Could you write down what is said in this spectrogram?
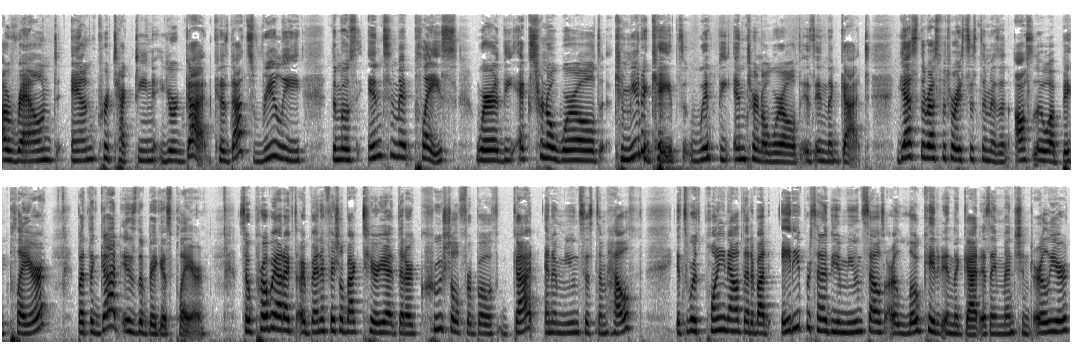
around and protecting your gut because that's really the most intimate place where the external world communicates with the internal world is in the gut. Yes, the respiratory system is an, also a big player, but the gut is the biggest player. So probiotics are beneficial bacteria that are crucial for both gut and immune system health. It's worth pointing out that about 80% of the immune cells are located in the gut as I mentioned earlier.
